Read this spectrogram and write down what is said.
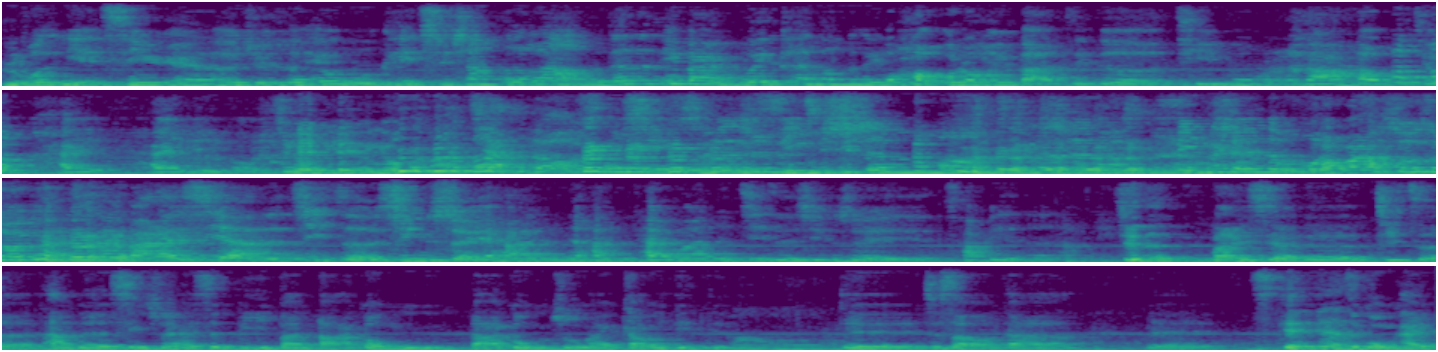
如果是年轻人，会觉得说，哎，我可以吃香喝辣的，但是一般人不会看到那个。我好不容易把这个题目呢拉到比较开开 level，结果你们又把它降到说薪什么水的是民。生嘛？民生民生的问题。好吧，说说看，在马来西亚的记者薪水和和台记者薪水差别在哪里？其实马来西亚的记者他的薪水还是比一般打工打工族还高一点点。哦。对至少他呃，现在是公开的，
